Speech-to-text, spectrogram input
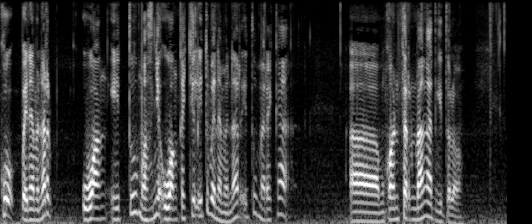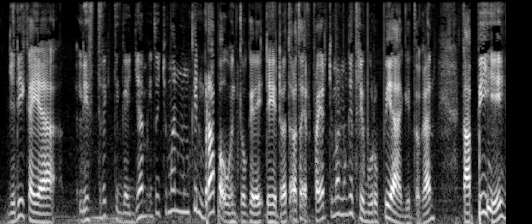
Kok benar-benar uang itu maksudnya uang kecil itu benar-benar itu mereka um, concern banget gitu loh. Jadi kayak listrik 3 jam itu cuman mungkin berapa untuk dehydrator atau air fryer? Cuman mungkin seribu rupiah gitu kan. Tapi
